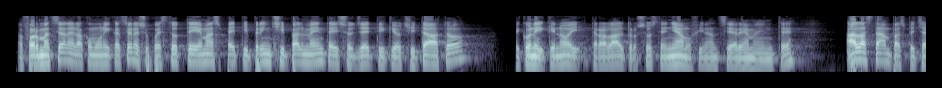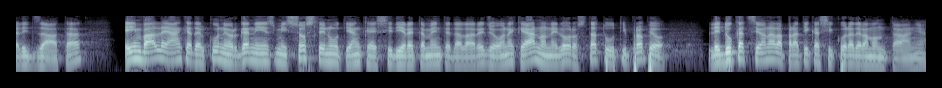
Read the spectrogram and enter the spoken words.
la formazione e la comunicazione su questo tema spetti principalmente ai soggetti che ho citato, e con i che noi tra l'altro sosteniamo finanziariamente, alla stampa specializzata e in valle anche ad alcuni organismi sostenuti anch'essi direttamente dalla Regione che hanno nei loro statuti proprio l'educazione alla pratica sicura della montagna.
